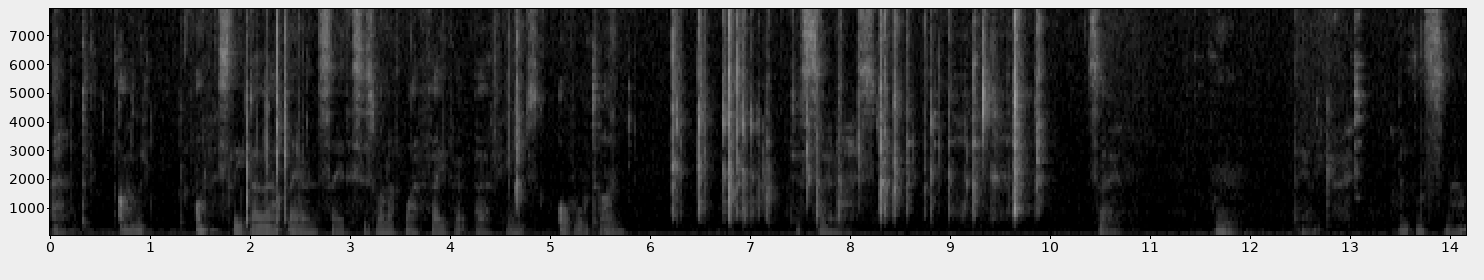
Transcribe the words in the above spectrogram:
And I would honestly go out there and say this is one of my favourite perfumes of all time. Just so nice. So, mm, there we go. A little smell.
